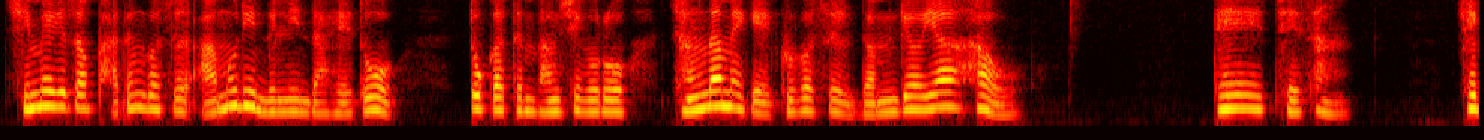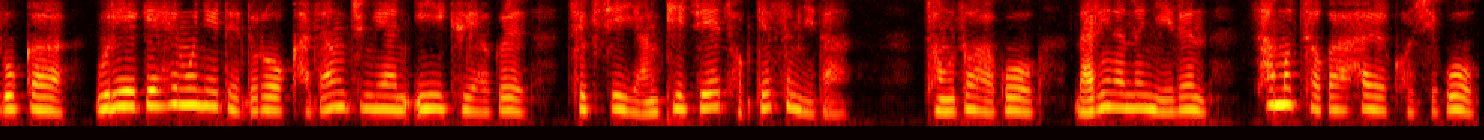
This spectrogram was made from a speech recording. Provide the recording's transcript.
짐에게서 받은 것을 아무리 늘린다 해도 똑같은 방식으로 장남에게 그것을 넘겨야 하오. 대제상. 제국가 우리에게 행운이 되도록 가장 중요한 이 규약을 즉시 양피지에 적겠습니다. 정서하고 날이 나는 일은 사무처가 할 것이고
